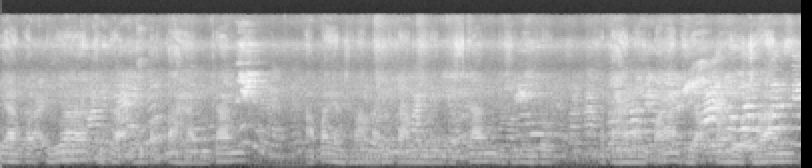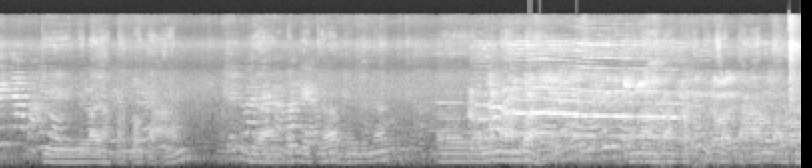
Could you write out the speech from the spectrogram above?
yang kedua juga mempertahankan apa yang selama ini kami rintiskan di sini untuk ketahanan pangan juga penghijauan di wilayah perkotaan yang ketiga tentunya eh, menambah menambah keikutsertaan warga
